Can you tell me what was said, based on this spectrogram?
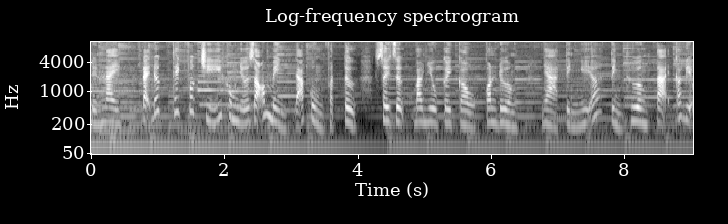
Đến nay, Đại Đức Thích Phước Trí không nhớ rõ mình đã cùng Phật tử xây dựng bao nhiêu cây cầu, con đường, nhà tình nghĩa, tình thương tại các địa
